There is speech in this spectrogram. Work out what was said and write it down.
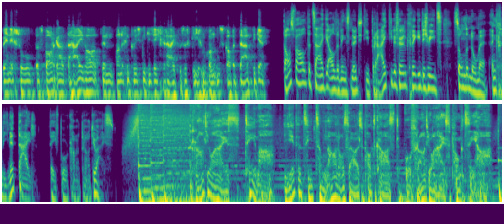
wenn ich schon das Bargeld daheim habe, dann habe ich eine gewisse Sicherheit, dass ich gleich noch Ausgaben tätigen kann. Das Verhalten zeige allerdings nicht die breite Bevölkerung in der Schweiz, sondern nur einen kleinen Teil. Dave Burkhardt, Radio 1. Radio 1 Thema. Jederzeit zum Nachlesen als Podcast auf radio1.ch.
